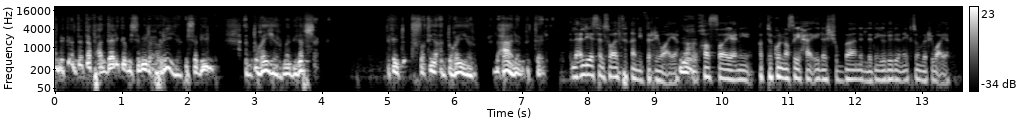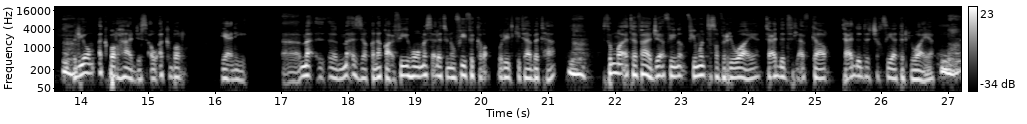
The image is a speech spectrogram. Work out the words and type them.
أنك أنت تفعل ذلك بسبيل الحرية بسبيل أن تغير ما بنفسك. لكي تستطيع أن تغير العالم بالتالي لعلي أسأل سؤال تقني في الرواية نعم. وخاصة يعني قد تكون نصيحة إلى الشبان الذين يريدون أن يكتبون بالرواية. نعم. اليوم أكبر هاجس أو أكبر يعني مأ- مأزق نقع فيه هو مسألة إنه في فكرة أريد كتابتها. نعم. ثم أتفاجأ في في منتصف الرواية تعددت الأفكار، تعددت شخصيات الرواية، نعم.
